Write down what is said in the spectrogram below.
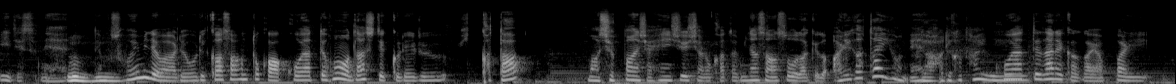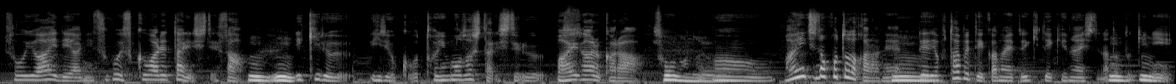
いいですね、うんうん、でもそういう意味では料理家さんとかこうやって本を出してくれる方まあ、出版社編集者の方皆さんそうだけどありがたいよね。いやありがたいね。こうやって誰かがやっぱりそういうアイデアにすごい救われたりしてさ、うんうん。生きる威力を取り戻したりしてる場合があるから、そうなのよ、うん、毎日のことだからね、うん。でやっぱ食べていかないと生きていけないしってなった時に、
